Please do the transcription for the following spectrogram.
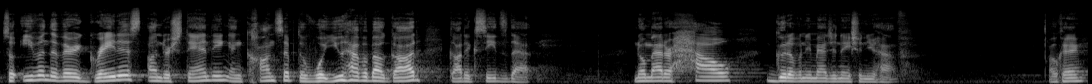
So even the very greatest understanding and concept of what you have about God, God exceeds that. No matter how good of an imagination you have. Okay?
